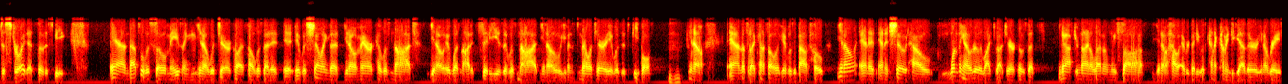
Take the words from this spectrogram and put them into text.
destroyed it so to speak. And that's what was so amazing you know with jericho i felt was that it it, it was showing that you know america was not you know it was not its cities it was not you know even its military it was its people mm-hmm. you know. And that's what i kind of felt like it was about hope you know, and it and it showed how one thing I really liked about Jericho was that you know after 9/11 we saw you know how everybody was kind of coming together, you know, race,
